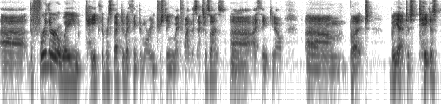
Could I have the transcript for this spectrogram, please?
Uh, the further away you take the perspective, I think the more interesting you might find this exercise. Uh, I think you know, um, but but yeah, just take a s-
